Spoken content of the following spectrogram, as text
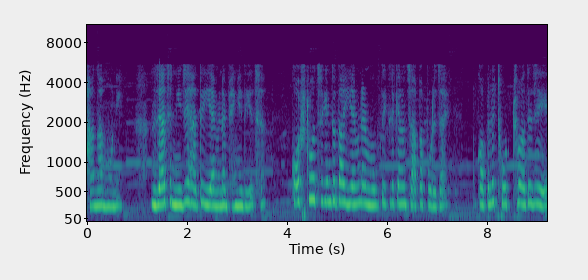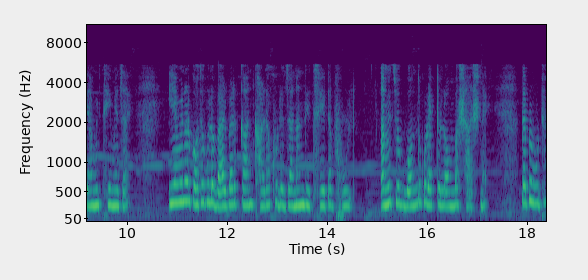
ভাঙা মনে, যা আছে নিজে হাতে ইয়ামিনা ভেঙে দিয়েছে। কষ্ট হচ্ছে কিন্তু তা ইয়ামিনার মুখ দেখলে কেন চাপা পড়ে যায়। কপালে ঠোঁট ছোঁয়াতে যেয়ে আমি থেমে যায়। ইয়ামিনার কথাগুলো বারবার কান খাড়া করে জানান দিচ্ছে, এটা ভুল। আমি চোখ বন্ধ করে একটা লম্বা শ্বাস নেয়। তারপর উঠে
